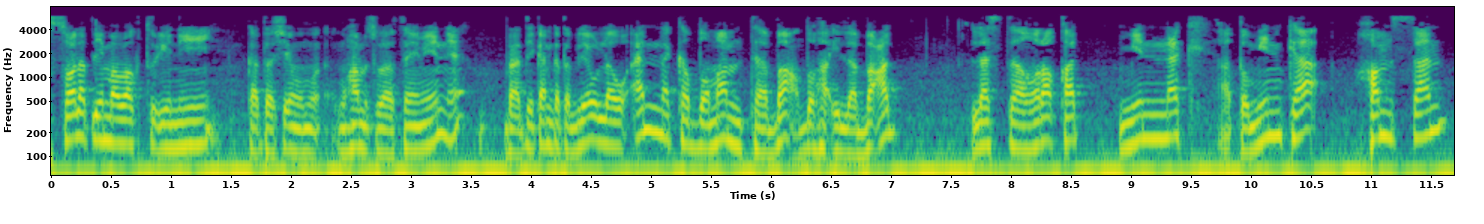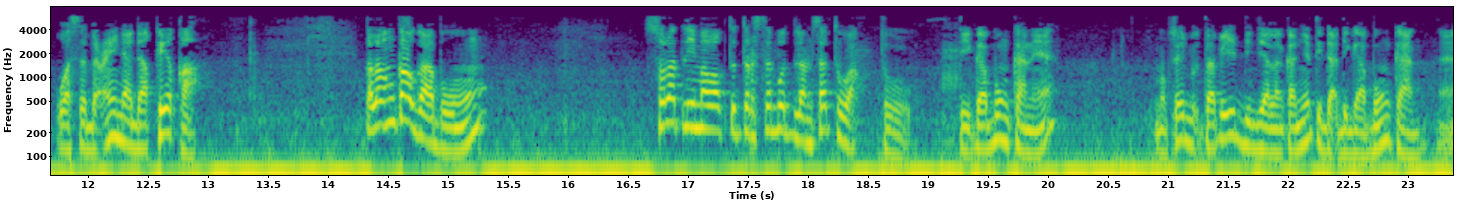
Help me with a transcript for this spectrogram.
salat lima waktu ini kata Syekh Muhammad sallallahu alaihi ya, perhatikan kata beliau lau annaka dhamamta ba'daha ila ba'd lastaghraqat minnak atau minka khamsan wa sab'ina daqiqah. Kalau engkau gabung salat lima waktu tersebut dalam satu waktu digabungkan ya. Maksudnya tapi dijalankannya tidak digabungkan ya.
